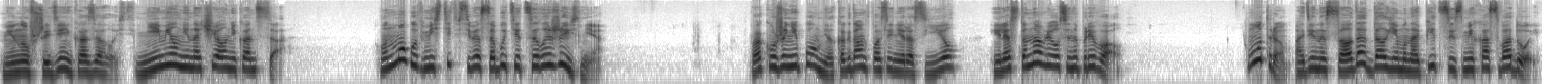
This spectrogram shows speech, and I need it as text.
Минувший день, казалось, не имел ни начала, ни конца. Он мог бы вместить в себя события целой жизни. Пак уже не помнил, когда он в последний раз ел, или останавливался на привал. Утром один из солдат дал ему напиться из меха с водой,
